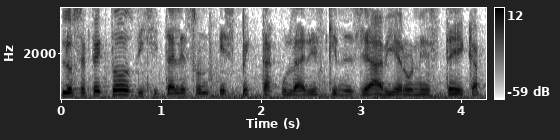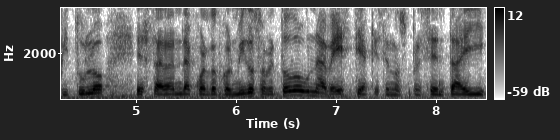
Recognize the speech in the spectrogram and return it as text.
Los efectos digitales son espectaculares, quienes ya vieron este capítulo estarán de acuerdo conmigo, sobre todo una bestia que se nos presenta ahí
